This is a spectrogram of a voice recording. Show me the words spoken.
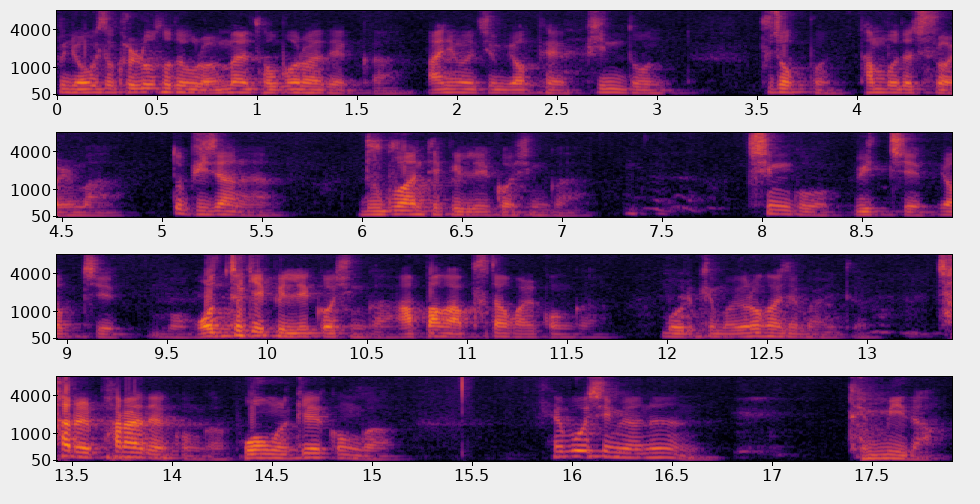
그럼 여기서 근로소득을 얼마를 더 벌어야 될까? 아니면 지금 옆에 빈 돈, 부족분, 담보대출 얼마. 또 비잖아요. 누구한테 빌릴 것인가? 친구, 윗집, 옆집, 뭐 어떻게 빌릴 것인가? 아빠가 아프다고 할 건가? 뭐 이렇게 뭐 여러 가지 말들. 차를 팔아야 될 건가? 보험을 낄 건가? 해보시면은 됩니다.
